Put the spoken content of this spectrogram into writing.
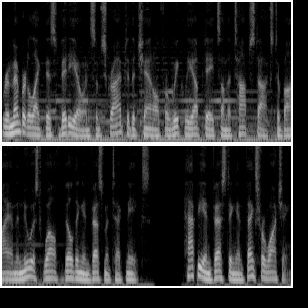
Remember to like this video and subscribe to the channel for weekly updates on the top stocks to buy and the newest wealth building investment techniques. Happy investing and thanks for watching.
